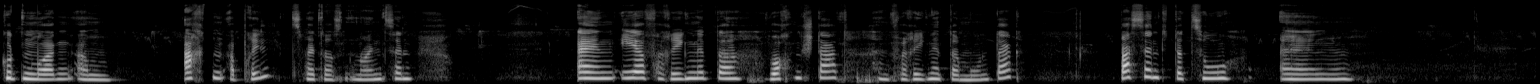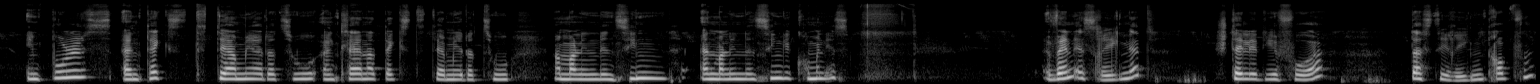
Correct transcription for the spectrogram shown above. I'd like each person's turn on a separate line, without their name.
Guten Morgen am 8. April 2019. Ein eher verregneter Wochenstart, ein verregneter Montag. Passend dazu ein Impuls, ein Text, der mir dazu, ein kleiner Text, der mir dazu einmal in den Sinn, einmal in den Sinn gekommen ist. Wenn es regnet, stelle dir vor, dass die Regentropfen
